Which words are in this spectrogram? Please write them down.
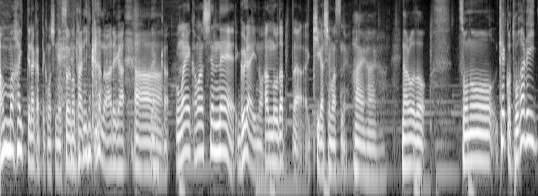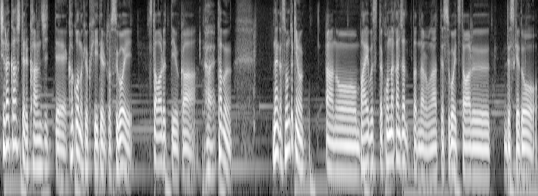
あんま入ってなかったかもしれない。そういうの他人からのあれが。なんあか「お前かましてんね」ぐらいの反応だった気がしますね。あはいはいはいなるほど。その結構尖り散らかしてる感じって過去の曲聴いてるとすごい伝わるっていうかはい。多分なんかその時のあのバイブスってこんな感じだったんだろうなってすごい伝わるんですけど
